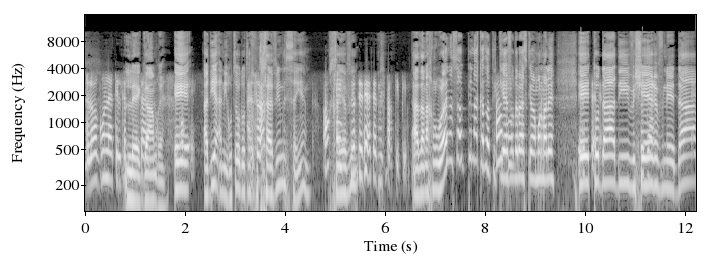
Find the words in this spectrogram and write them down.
זה לא הגון להטיל את הקבוצה הזו. לגמרי. אה, אוקיי. עדי, אני רוצה להודות לך, חייבים לסיים. אוקיי, חייבים. זאת יודעת מספר טיפים. אז אנחנו אולי נעשה עוד פינה כזאת, כי אפשר אוקיי. לדבר על הסכם המון מלא. אה, תודה, עדי, ושערב נהדר.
